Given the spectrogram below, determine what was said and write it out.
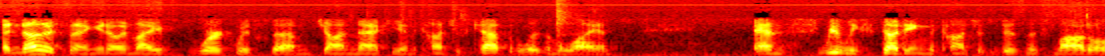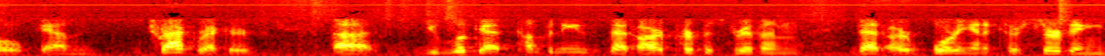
another thing, you know, in my work with um, John Mackey and the Conscious Capitalism Alliance, and really studying the conscious business model and track record, uh, you look at companies that are purpose driven, that are oriented to serving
